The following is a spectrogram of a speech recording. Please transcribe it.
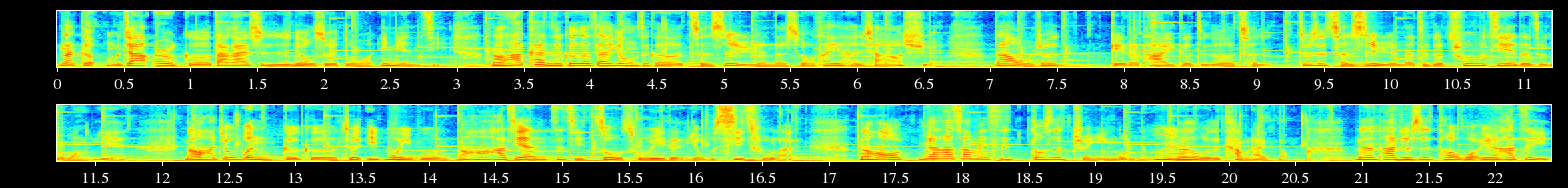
那个我们家二哥大概是六岁多一年级，然后他看着哥哥在用这个城市语言的时候，他也很想要学，那我就给了他一个这个城就是城市语言的这个初阶的这个网页，然后他就问哥哥就一步一步，然后他竟然自己做出一个游戏出来，然后因为他上面是都是全英文的嘛，但是我是看不太懂，那他就是透过因为他自己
